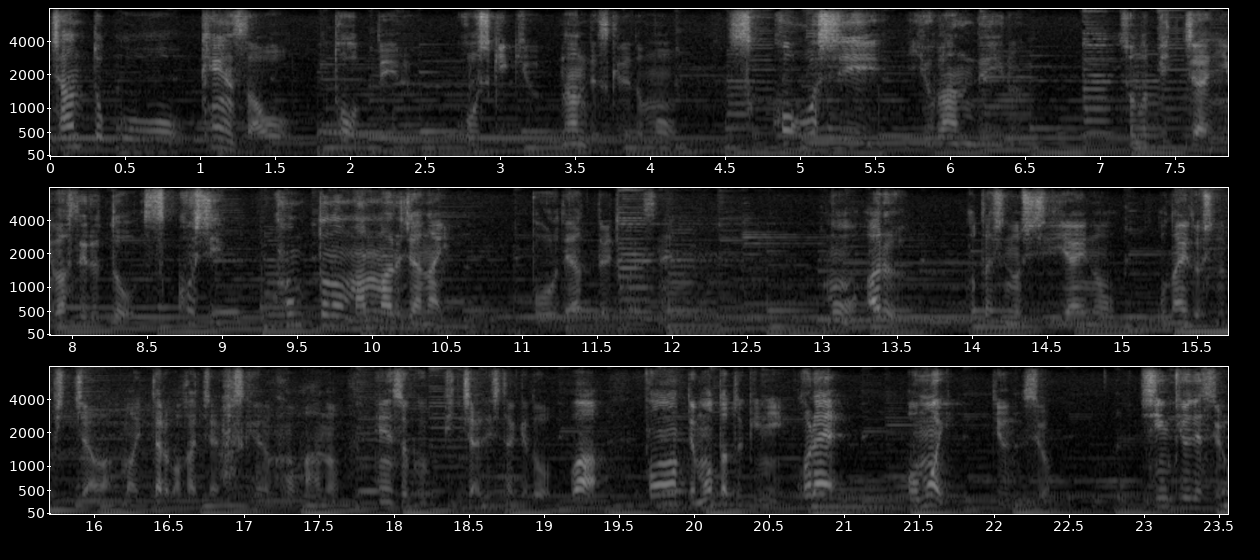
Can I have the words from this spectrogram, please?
ちゃんとこう検査を通っている公式球なんですけれども少し歪んでいる。そのピッチャーに言わせると少し本当のまん丸じゃないボールであったりとかですね。もうある私の知り合いの同い年のピッチャーは、まあ、言ったら分かっちゃいますけどもあの変則ピッチャーでしたけどはポーンって持った時にこれ重いって言うんですよ。新球ですよ。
